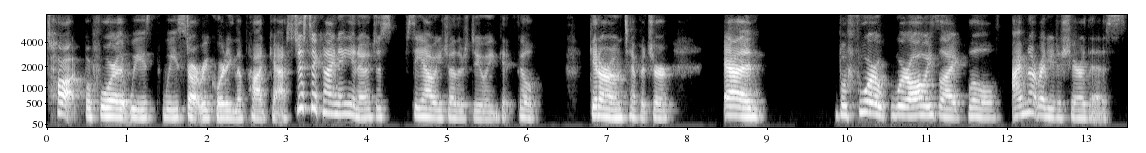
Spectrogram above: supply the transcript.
talk before we we start recording the podcast just to kind of you know just see how each other's doing get feel get our own temperature. And before we're always like, well, I'm not ready to share this.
